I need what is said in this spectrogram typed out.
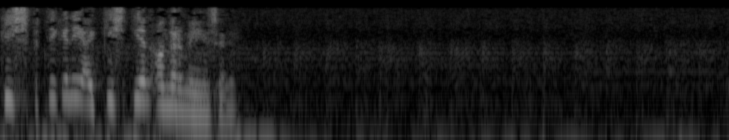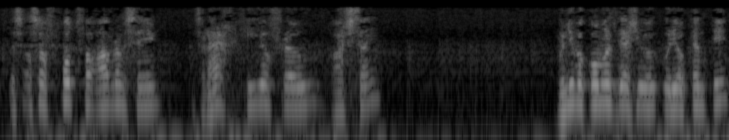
kies, beteken nie hy kies teen ander mense nie. Dis asof God vir Abraham sê, "Dis reg, gee jou vrou haar sin." Moenie bekommerd wees oor jou kind nie.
